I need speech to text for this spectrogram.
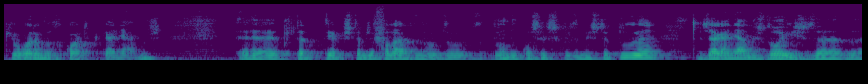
que eu agora me recordo que ganhámos, Uh, portanto, temos, estamos a falar do, do, de um do Conselho Superior de Magistratura, já ganhámos dois da, da,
